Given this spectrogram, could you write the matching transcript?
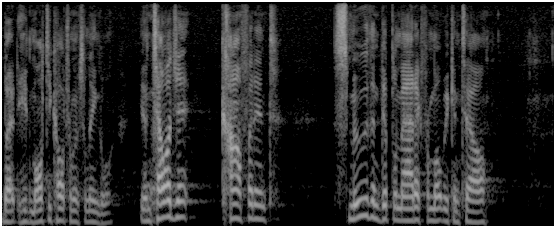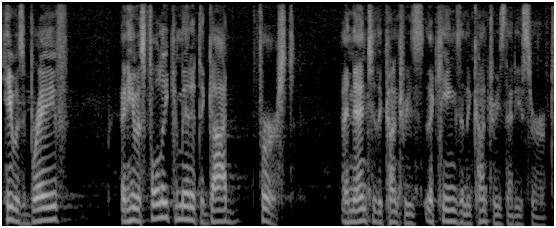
But he's multicultural, multilingual, intelligent, confident, smooth and diplomatic from what we can tell. He was brave, and he was fully committed to God first, and then to the countries, the kings and the countries that he served.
